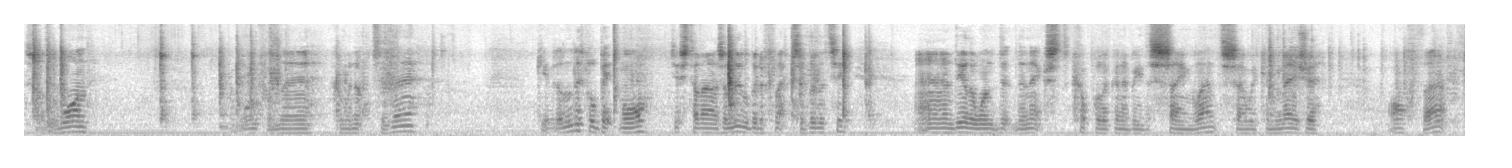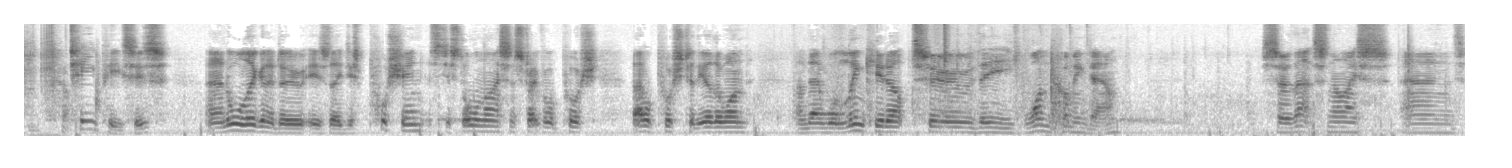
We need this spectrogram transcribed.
So the one one from there coming up to there. Give it a little bit more, just allows a little bit of flexibility. And the other one, the next couple are going to be the same length, so we can measure off that. T pieces, and all they're going to do is they just push in. It's just all nice and straightforward push. That'll push to the other one, and then we'll link it up to the one coming down so that's nice and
